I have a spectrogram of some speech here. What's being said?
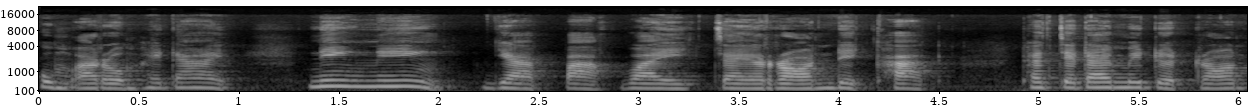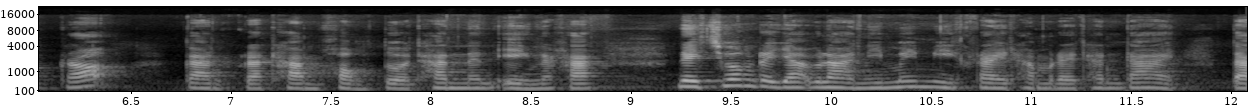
คุมอารมณ์ให้ได้ นิ่งๆ อย่าปากไวใจร้อนเด็ดขาด ท่านจะได้ไม่เดือดร้อนเพราะการกระทำของตัวท่านนั่นเองนะคะ ในช่วงระยะเวลานี้ไม่มีใครทำอะไรท่านได้ แต่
